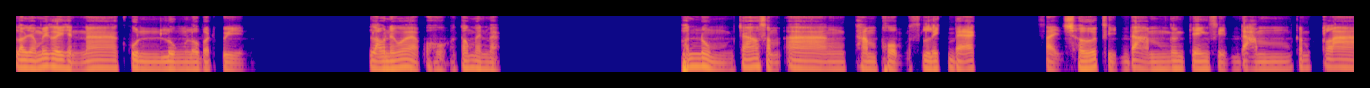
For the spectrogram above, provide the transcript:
เรายังไม่เคยเห็นหน้าคุณลุง Robert Greene เรานึกว่าแบบ โอ้โฮ ต้องเป็นแบบ พ่อหนุ่มเจ้าสำอาง ทำผม slick back ใส่เชิ้ตสีดำ กางเกงสีดำ กล้า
